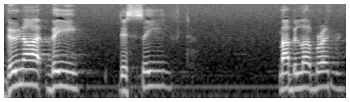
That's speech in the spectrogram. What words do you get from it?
Do not be deceived, my beloved brethren.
